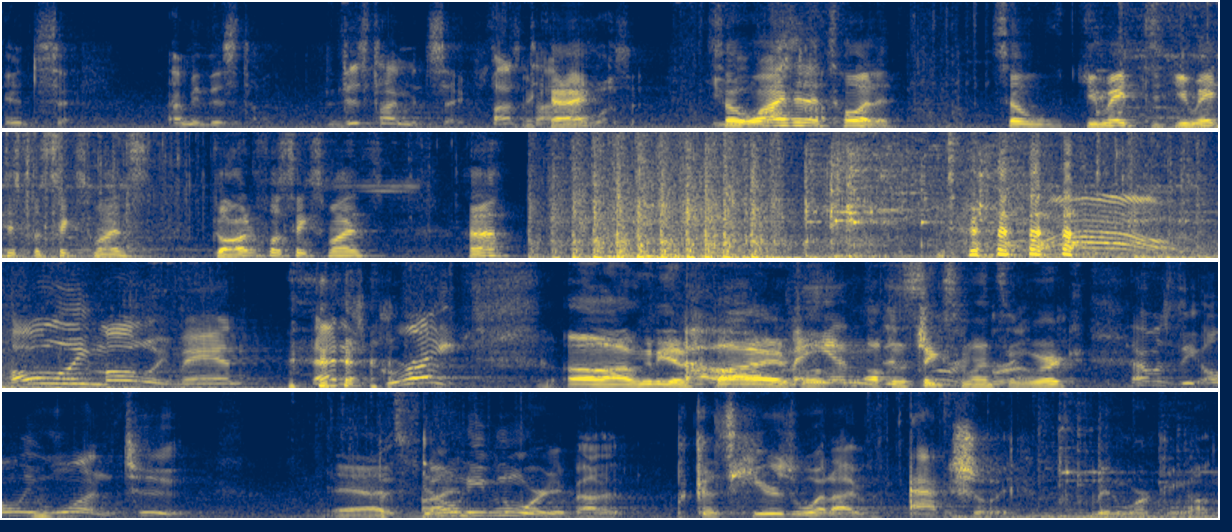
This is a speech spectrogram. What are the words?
It's safe. I mean, this time. This time it's safe. Last time okay. it wasn't. You So why is it a toilet? So you made you made this for six months, gone for six months, huh? Wow! Holy moly, man! That is great. Oh, I'm gonna get Oh, fired man, after six months of work. That was the only hmm. one too. Yeah, that's But fine. don't even worry about it because here's what I've actually been working on.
